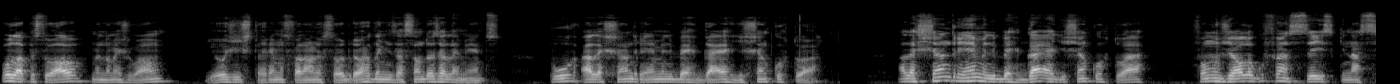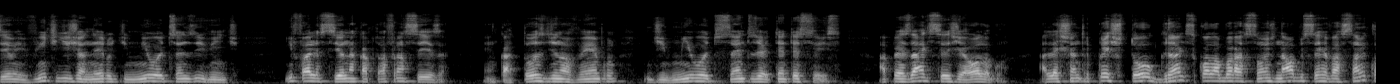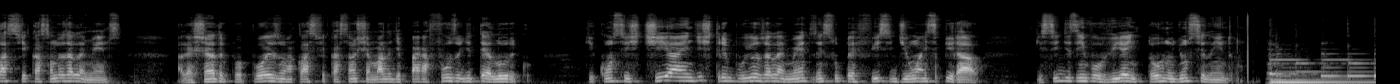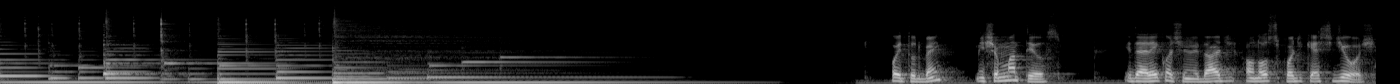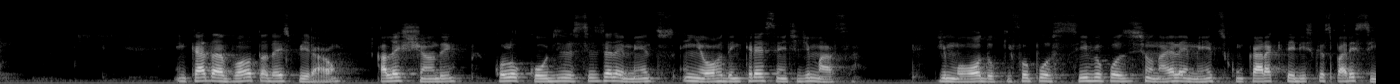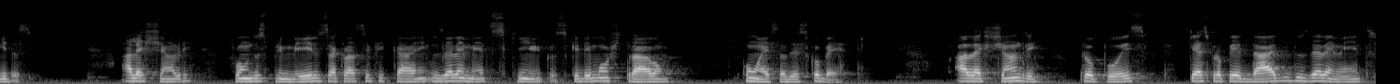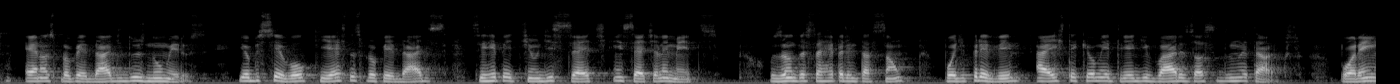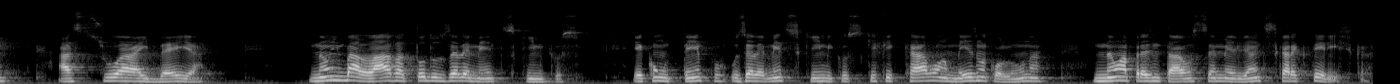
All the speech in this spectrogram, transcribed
Olá pessoal, meu nome é João e hoje estaremos falando sobre a Organização dos Elementos por Alexandre Emile Bergayer de Champ-Courtois. Alexandre Emile Bergayer de Champ-Courtois foi um geólogo francês que nasceu em 20 de janeiro de 1820 e faleceu na capital francesa em 14 de novembro de 1886. Apesar de ser geólogo, Alexandre prestou grandes colaborações na observação e classificação dos elementos. Alexandre propôs uma classificação chamada de parafuso de telúrico, que consistia em distribuir os elementos em superfície de uma espiral, que se desenvolvia em torno de um cilindro. Oi, tudo bem? Me chamo Matheus e darei continuidade ao nosso podcast de hoje. Em cada volta da espiral, Alexandre colocou 16 elementos em ordem crescente de massa, de modo que foi possível posicionar elementos com características parecidas. Alexandre foi um dos primeiros a classificarem os elementos químicos que demonstravam com essa descoberta. Alexandre propôs que as propriedades dos elementos eram as propriedades dos números e observou que estas propriedades se repetiam de sete em sete elementos. Usando esta representação, pôde prever a estequiometria de vários ácidos metálicos. Porém, a sua ideia não embalava todos os elementos químicos, e com o tempo os elementos químicos que ficavam na mesma coluna não apresentavam semelhantes características.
